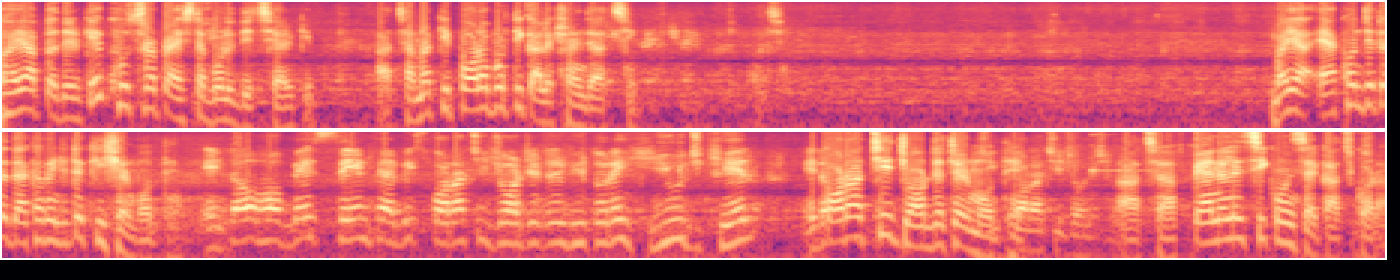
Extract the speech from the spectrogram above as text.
ভাই আপনাদেরকে খুচরা প্রাইসটা বলে দিচ্ছি আর কি। আচ্ছা আমরা কি পরবর্তী কালেকশনে যাচ্ছি? আচ্ছা। ভাইয়া এখন যেটা দেখাবেন এটা কিসের মধ্যে? এটাও হবে সেম ফ্যাব্রিক্স করাচি জর্জেটের ভিতরে হিউজ ঘের। এটা করাচি জর্জেটের মধ্যে। করাচি জর্জেট আচ্ছা প্যানেলে সিকোয়েন্সের কাজ করা।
